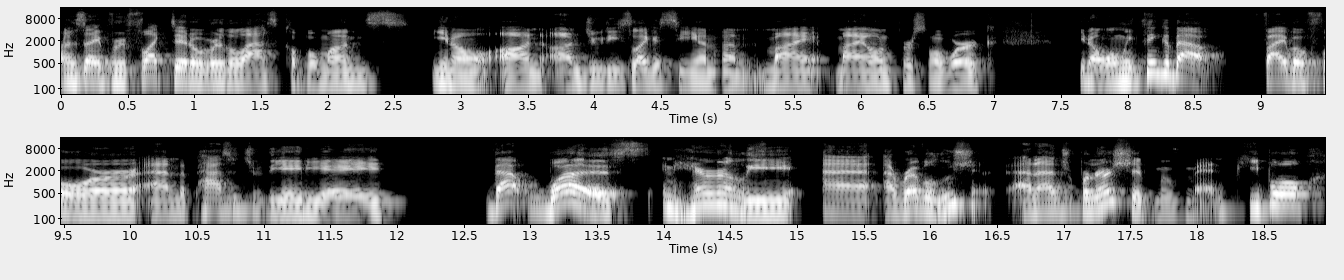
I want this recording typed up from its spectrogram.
as I've reflected over the last couple months, you know, on on Judy's legacy and on my my own personal work, you know, when we think about 504 and the passage of the ADA, that was inherently a, a, revolution, an entrepreneurship movement. People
